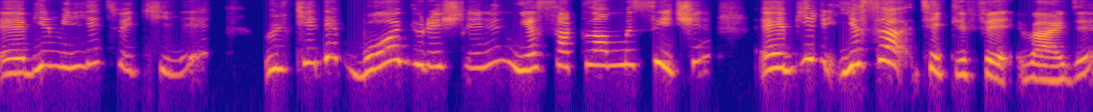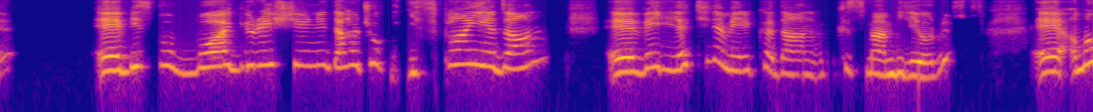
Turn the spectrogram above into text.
e, bir milletvekili ülkede boğa güreşlerinin yasaklanması için e, bir yasa teklifi verdi. E, biz bu boğa güreşlerini daha çok İspanya'dan e, ve Latin Amerika'dan kısmen biliyoruz. E, ama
